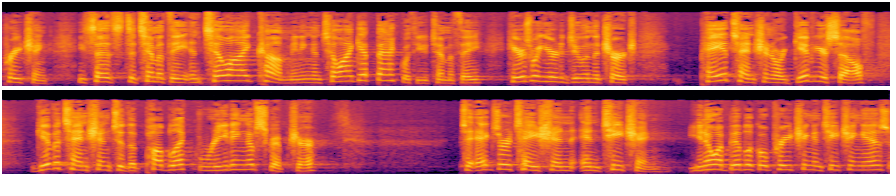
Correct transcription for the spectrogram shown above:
preaching. He says to Timothy, Until I come, meaning until I get back with you, Timothy, here's what you're to do in the church. Pay attention or give yourself, give attention to the public reading of Scripture, to exhortation and teaching. You know what biblical preaching and teaching is?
